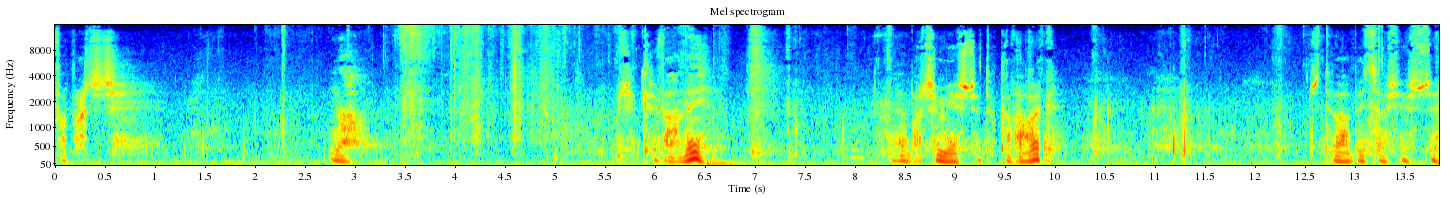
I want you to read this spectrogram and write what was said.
Popatrzcie. No. Przykrywamy. Zobaczymy jeszcze tu kawałek. Czy tu aby coś jeszcze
